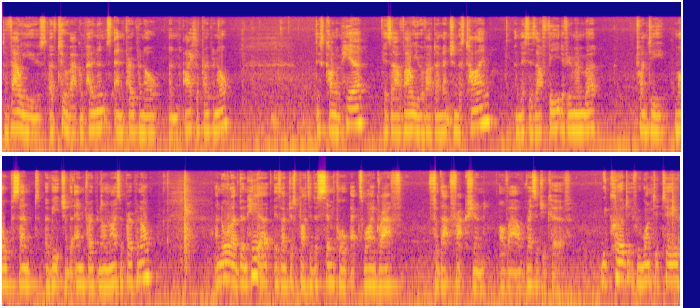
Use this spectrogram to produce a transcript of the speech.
the values of two of our components, N-propanol and isopropanol. This column here is our value of our dimensionless time, and this is our feed, if you remember, 20 mole percent of each of the N-propanol and isopropanol. And all I've done here is I've just plotted a simple XY graph for that fraction of our residue curve. We could, if we wanted to,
